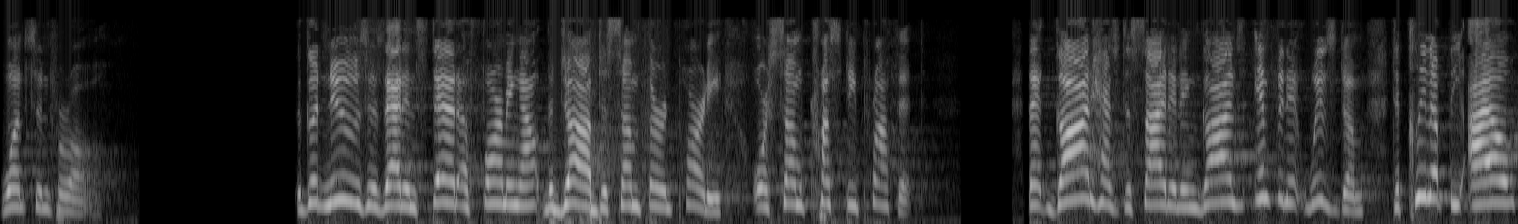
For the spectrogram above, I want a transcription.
once and for all. The good news is that instead of farming out the job to some third party or some crusty prophet, that God has decided in God's infinite wisdom to clean up the aisle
